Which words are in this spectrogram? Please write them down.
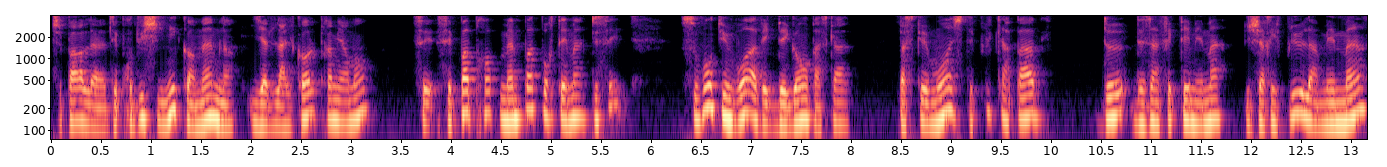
tu parles euh, des produits chimiques quand même, là. Il y a de l'alcool, premièrement. C'est, pas propre, même pas pour tes mains. Tu sais, souvent tu me vois avec des gants, Pascal. Parce que moi, j'étais plus capable de désinfecter mes mains. J'arrive plus là, mes mains,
